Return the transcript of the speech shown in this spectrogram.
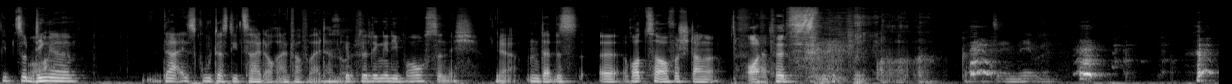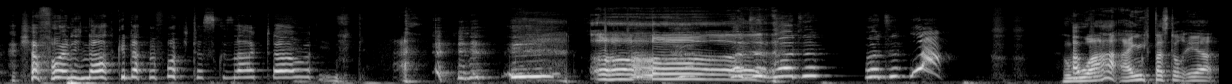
gibt so Dinge, da ist gut, dass die Zeit auch einfach Es weiterläuft. gibt so Dinge, die brauchst du nicht. Ja. Und das ist äh, Rotze auf der Stange. Oh, das hört sich so. Ich habe vorher nicht nachgedacht, bevor ich das gesagt habe. Oh, Warte, warte, warte. wow, eigentlich passt doch eher.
